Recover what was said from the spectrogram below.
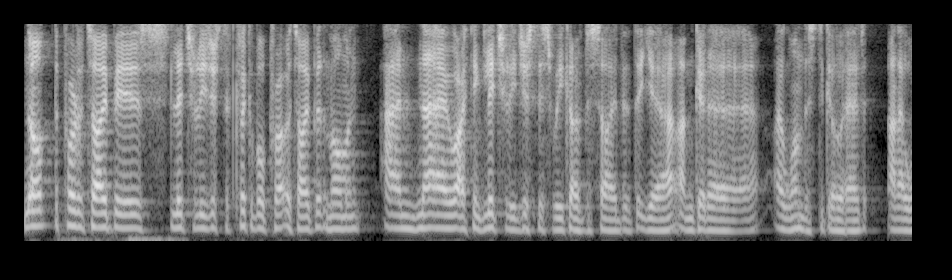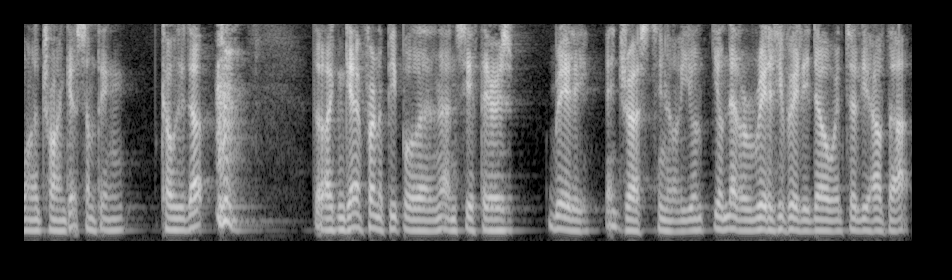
No, the prototype is literally just a clickable prototype at the moment. And now I think literally just this week I've decided that yeah, I'm gonna I want this to go ahead and I want to try and get something coded up that I can get in front of people and, and see if there is really interest. You know, you'll you'll never really, really know until you have that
